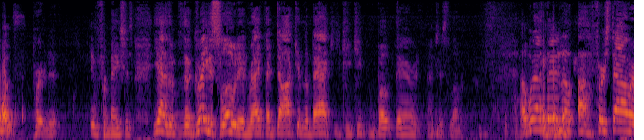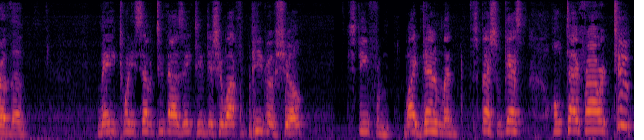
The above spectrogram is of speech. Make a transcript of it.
once. pertinent information. Yeah, the the greatest load in, right? That dock in the back, you can keep the boat there, and I just love it. Uh, we're out there in the uh, first hour of the May 27, 2018 edition Watt from Pedro show. Steve from White Denim, my special guest. Hold tight for hour two.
